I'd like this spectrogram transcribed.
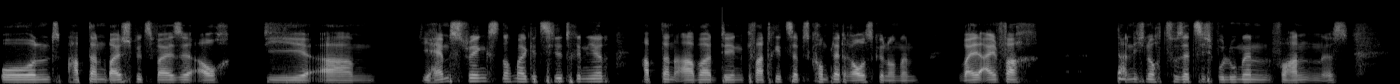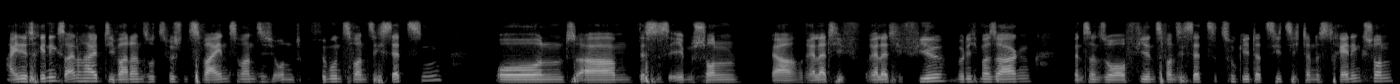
Und habe dann beispielsweise auch die, ähm, die Hamstrings nochmal gezielt trainiert, habe dann aber den Quadrizeps komplett rausgenommen, weil einfach dann nicht noch zusätzlich Volumen vorhanden ist. Eine Trainingseinheit, die war dann so zwischen 22 und 25 Sätzen. Und ähm, das ist eben schon ja, relativ, relativ viel, würde ich mal sagen. Wenn es dann so auf 24 Sätze zugeht, da zieht sich dann das Training schon.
